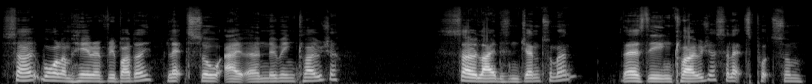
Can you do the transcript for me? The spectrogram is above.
So, while I'm here everybody, let's sort out a new enclosure. So, ladies and gentlemen, there's the enclosure. So let's put some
